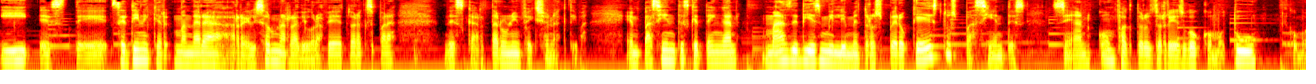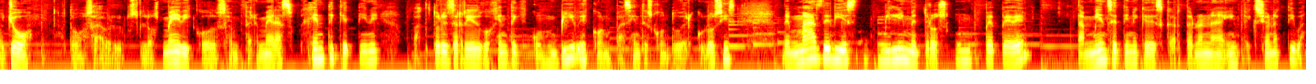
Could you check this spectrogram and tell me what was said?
y este, se tiene que mandar a realizar una radiografía de tórax para descartar una infección activa. En pacientes que tengan más de 10 milímetros, pero que estos pacientes sean con factores de riesgo como tú, como yo, todos los, los médicos, enfermeras, gente que tiene factores de riesgo, gente que convive con pacientes con tuberculosis, de más de 10 milímetros, un PPD también se tiene que descartar una infección activa.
